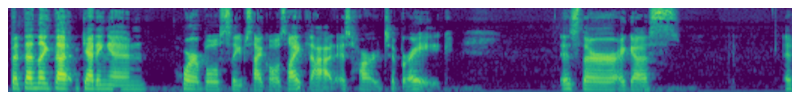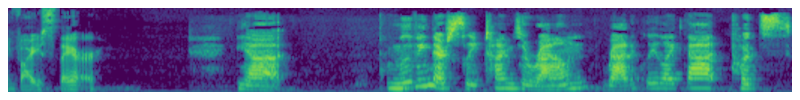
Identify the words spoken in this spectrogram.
but then, like that, getting in horrible sleep cycles like that is hard to break is there, I guess, advice there? Yeah. Moving their sleep times around radically like that puts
